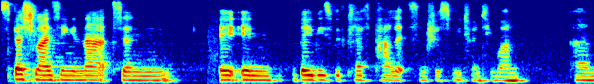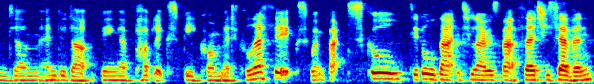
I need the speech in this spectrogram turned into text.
specializing in that and in babies with cleft palates and trisomy 21 and um, ended up being a public speaker on medical ethics went back to school did all that until i was about 37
